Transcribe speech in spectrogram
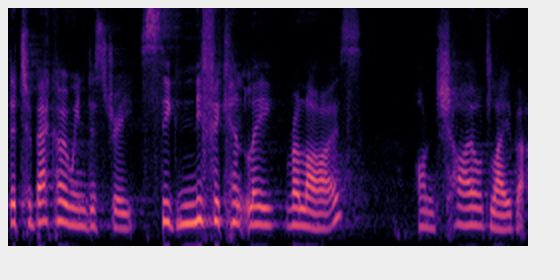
the tobacco industry significantly relies on child labour.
